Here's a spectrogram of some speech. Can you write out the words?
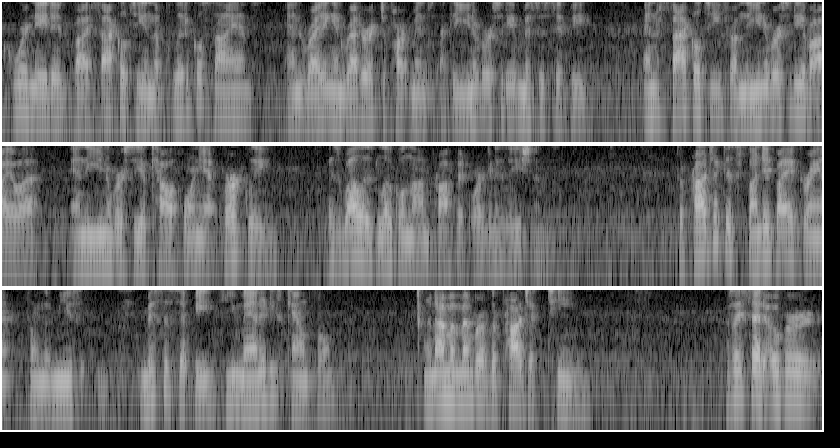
coordinated by faculty in the political science and writing and rhetoric departments at the University of Mississippi and faculty from the University of Iowa and the University of California at Berkeley, as well as local nonprofit organizations. The project is funded by a grant from the Mississippi Humanities Council, and I'm a member of the project team. As I said, over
